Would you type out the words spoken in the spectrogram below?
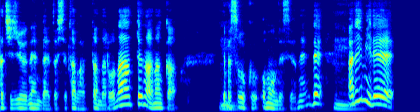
80年代として多分あったんだろうなっていうのはなんか、やっぱすごく思うんですよね。うん、で、うん、ある意味で、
